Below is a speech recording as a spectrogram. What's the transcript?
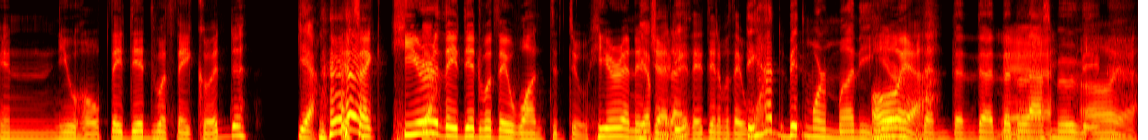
in New Hope they did what they could. Yeah, It's like here Yeah. they did what they wanted to. Here and in Yep, Jedi they- they, did what they, wanted. they had a bit more money here Oh, yeah. than than than, than the last movie. Oh yeah.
